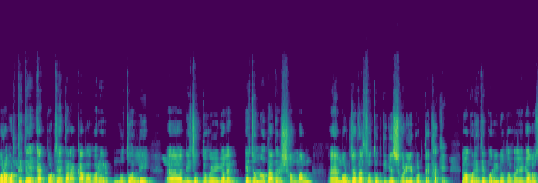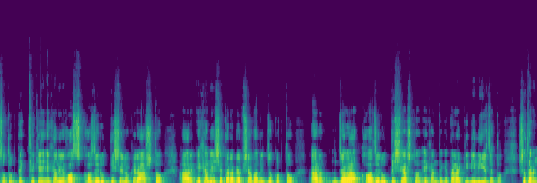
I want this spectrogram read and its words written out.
পরবর্তীতে এক পর্যায়ে তারা কাবাঘরের মুতোয়াল্লি নিযুক্ত হয়ে গেলেন। এজন্য তাদের সম্মান মর্যাদা চতুর্দিকে ছড়িয়ে পড়তে থাকে। নগরীতে পরিণত হয়ে গেল। চতুর্দিক থেকে এখানে হজ, হজের উদ্দেশ্যে লোকেরা আসতো আর এখানে এসে তারা ব্যবসা বাণিজ্য করত আর যারা হজের উদ্দেশ্যে আসতো, এখান থেকে তারা কিনে নিয়ে যেত। সুতরাং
